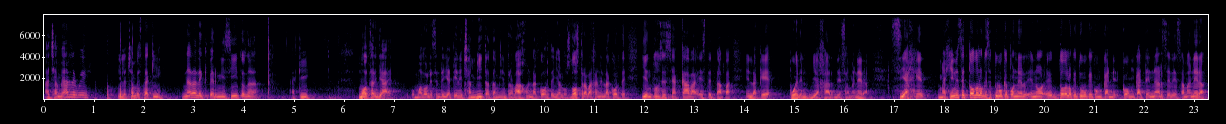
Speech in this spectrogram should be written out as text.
A chambearle, güey. Y la chamba está aquí. Nada de permisitos, nada. Aquí. Mozart ya, como adolescente, ya tiene chambita también, trabajo en la corte, ya los dos trabajan en la corte, y entonces se acaba esta etapa en la que pueden viajar de esa manera. Si Imagínense todo lo que se tuvo que poner, eh, todo lo que tuvo que concatenarse de esa manera.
